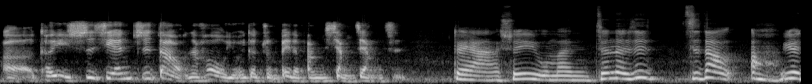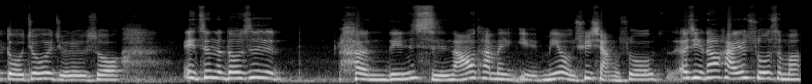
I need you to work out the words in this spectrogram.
呃可以事先知道，然后有一个准备的方向，这样子。对啊，所以我们真的是知道哦，越多就会觉得说，哎，真的都是。很临时，然后他们也没有去想说，而且他还说什么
